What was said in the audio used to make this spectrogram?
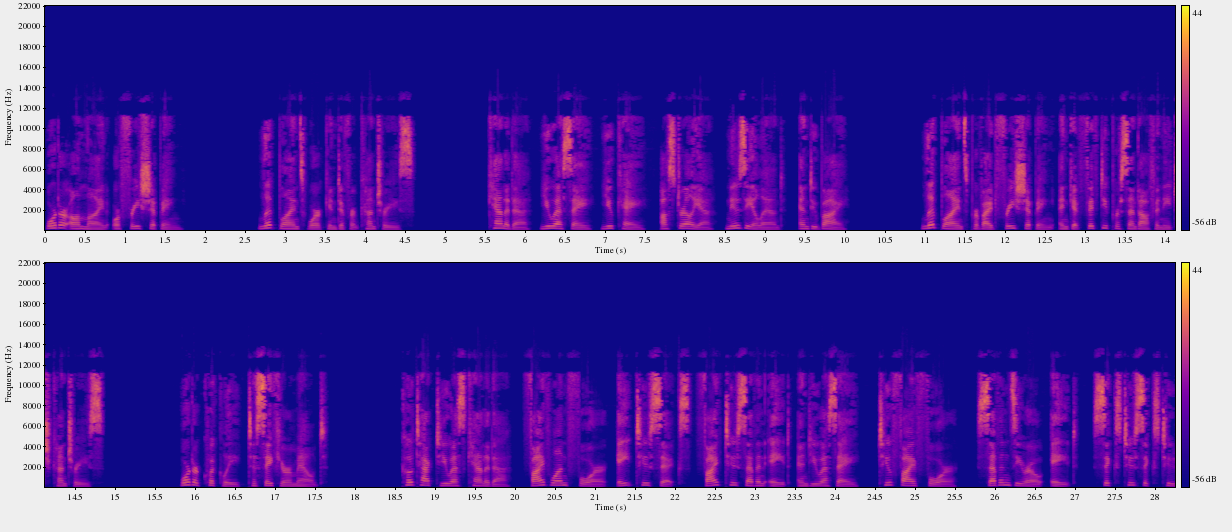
Order online or free shipping. Lit blinds work in different countries. Canada, USA, UK, Australia, New Zealand, and Dubai. Lit blinds provide free shipping and get 50% off in each countries. Order quickly to save your amount. Contact US Canada 514-826-5278 and USA 254-708 6262.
